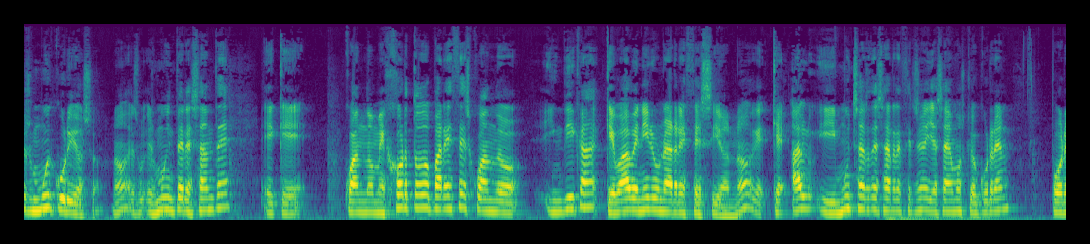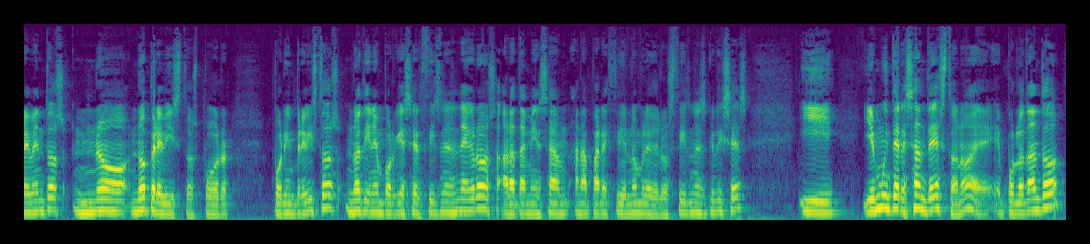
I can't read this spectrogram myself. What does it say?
es muy curioso, ¿no? Es, muy interesante que cuando mejor todo parece es cuando indica que va a venir una recesión, ¿no? Que, que al- y muchas de esas recesiones ya sabemos que ocurren por eventos no, no previstos, por, por imprevistos, no tienen por qué ser cisnes negros, ahora también se han, aparecido el nombre de los cisnes grises, y, y es muy interesante esto, ¿no? Eh, por lo tanto,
